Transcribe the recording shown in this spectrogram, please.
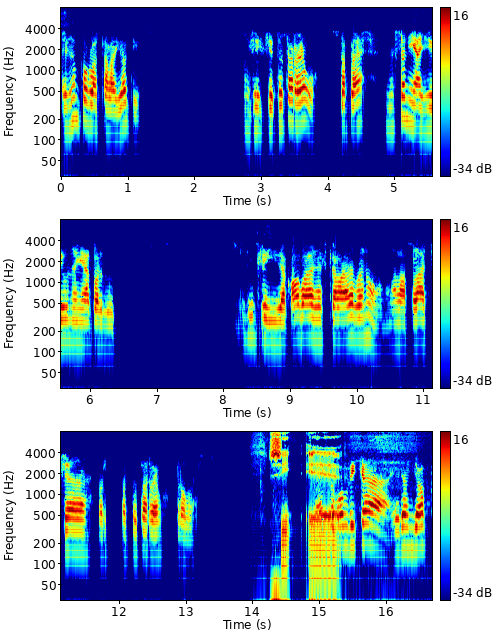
és un poble talaiòtic. O sigui, que tot arreu està ple. No és que n'hi hagi un allà perdut. És increïble, de coves, escalada, bueno, a la platja, per, per tot arreu trobes. sí, Eh... eh, Que vol dir que era un lloc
